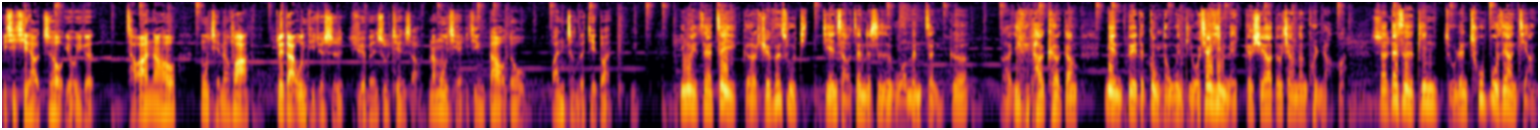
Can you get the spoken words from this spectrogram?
一起协调之后有一个草案，然后目前的话最大问题就是学分数减少，那目前已经到都完成的阶段，嗯。因为在这个学分数减少，真的是我们整个呃 一八课纲面对的共同问题。我相信每个学校都相当困扰啊。那但是听主任初步这样讲，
